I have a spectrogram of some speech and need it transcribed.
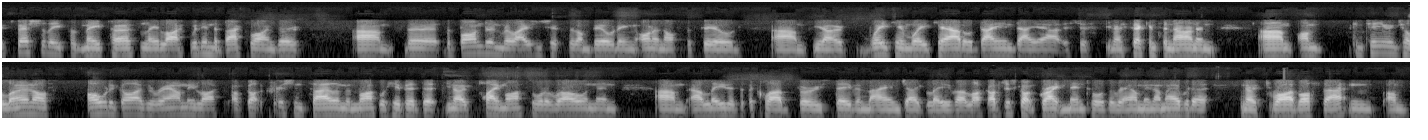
especially for me personally, like within the backline group, um, the the bond and relationships that I'm building on and off the field, um, you know, week in week out or day in day out, it's just you know second to none. And um, I'm continuing to learn off older guys around me. Like I've got Christian Salem and Michael Hibberd that you know play my sort of role, and then um, our leaders at the club through Steven May and Jake Lever. Like I've just got great mentors around me, and I'm able to you know thrive off that, and I'm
